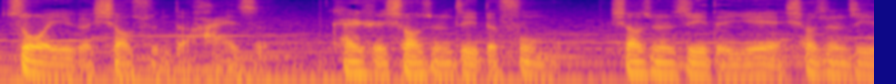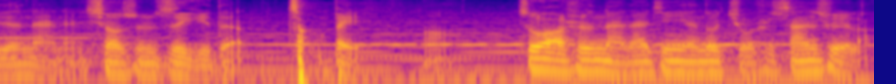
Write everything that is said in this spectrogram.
做一个孝顺的孩子，开始孝顺自己的父母，孝顺自己的爷爷，孝顺自己的奶奶，孝顺自己的长辈啊。周老师的奶奶今年都九十三岁了，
